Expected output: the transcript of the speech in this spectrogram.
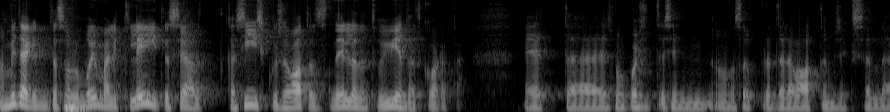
noh, midagi, mida sul on võimalik leida sealt ka siis, kui sa vaatad seda neljandat või viiendat korda. et äh, siis ma postitasin oma sõpradele vaatamiseks selle,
